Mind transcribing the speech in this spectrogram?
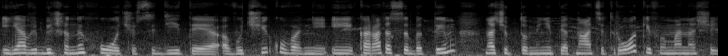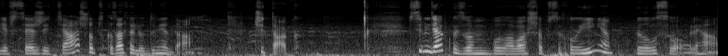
і я більше не хочу сидіти в очікуванні і карати себе тим, начебто мені 15 років, і в мене ще є все життя, щоб сказати людині да. Чи так? Всім дякую. З вами була ваша психологиня Білоусова Ольга.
